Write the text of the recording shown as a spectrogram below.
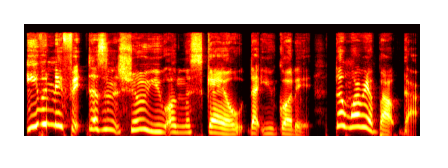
Even if it doesn't show you on the scale that you got it, don't worry about that.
